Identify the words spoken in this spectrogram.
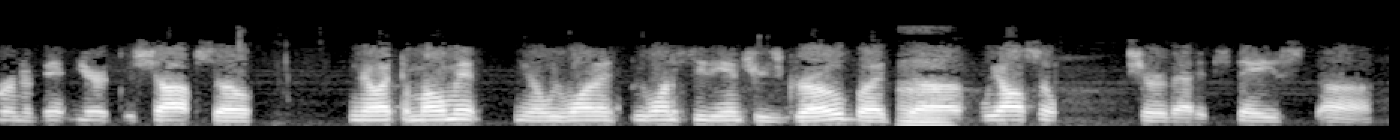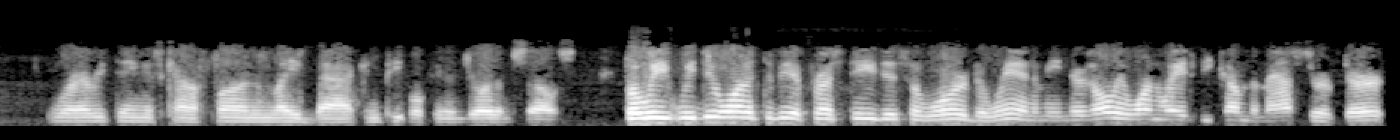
for an event here at the shop. So, you know, at the moment, you know, we want to we want to see the entries grow, but uh, Uh-huh. we also make sure that it stays uh, where everything is kind of fun and laid back, and people can enjoy themselves. But we we do want it to be a prestigious award to win. I mean, there's only one way to become the master of dirt,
